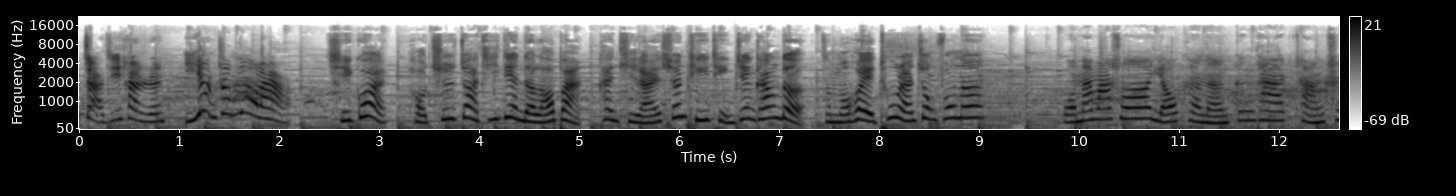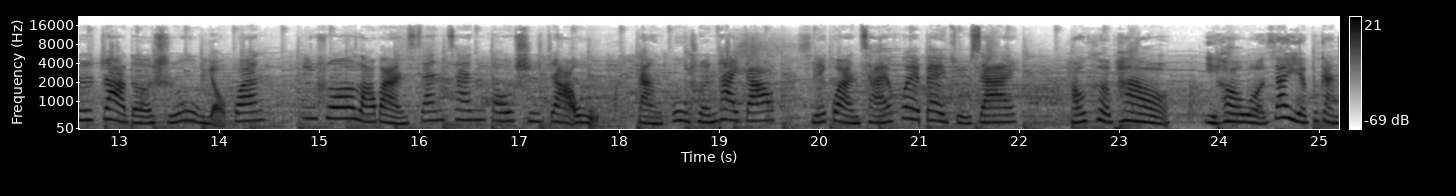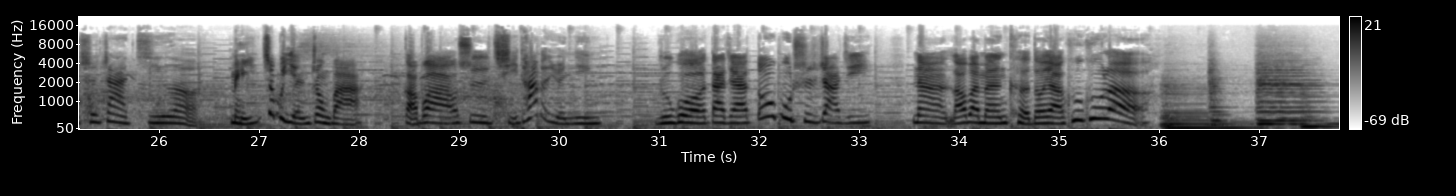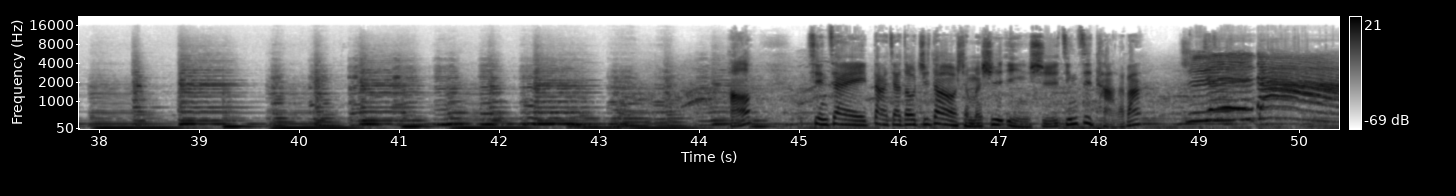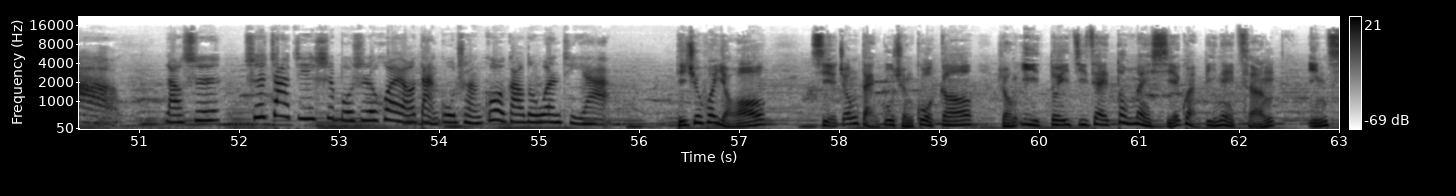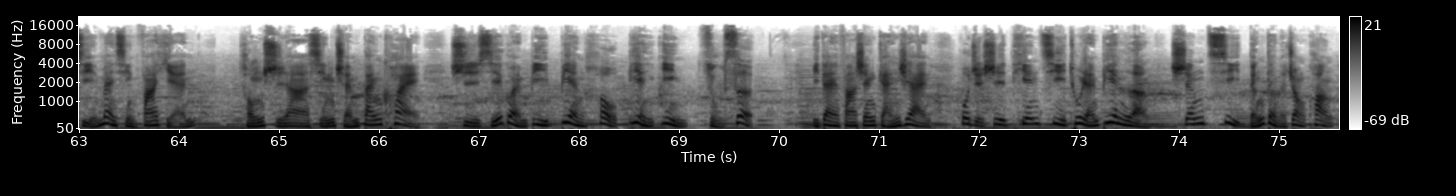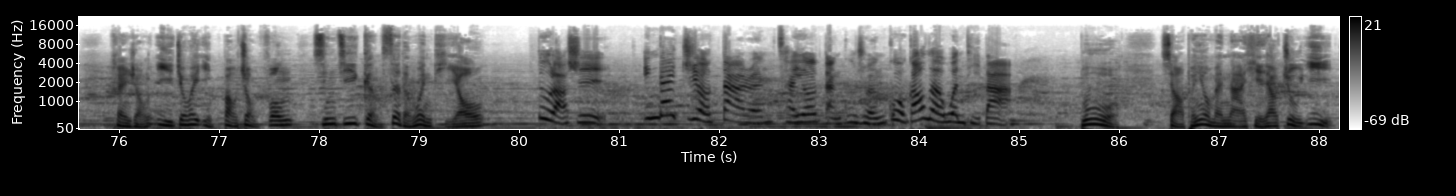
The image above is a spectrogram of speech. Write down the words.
炸鸡和人一样重要啦。奇怪，好吃炸鸡店的老板看起来身体挺健康的，怎么会突然中风呢？我妈妈说有可能跟她常吃炸的食物有关。听说老板三餐都吃炸物，胆固醇太高，血管才会被阻塞，好可怕哦！以后我再也不敢吃炸鸡了。没这么严重吧？搞不好是其他的原因。如果大家都不吃炸鸡，那老板们可都要哭哭了。好，现在大家都知道什么是饮食金字塔了吧？知道。老师，吃炸鸡是不是会有胆固醇过高的问题呀？的确会有哦，血中胆固醇过高，容易堆积在动脉血管壁内层，引起慢性发炎，同时啊形成斑块，使血管壁变厚、变硬、阻塞。一旦发生感染，或者是天气突然变冷、生气等等的状况，很容易就会引爆中风、心肌梗塞等问题哦。杜老师，应该只有大人才有胆固醇过高的问题吧？不。小朋友们呐也要注意，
